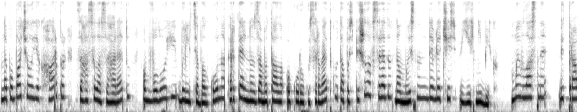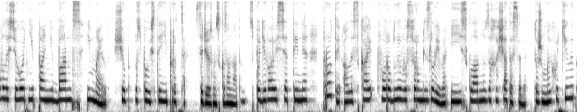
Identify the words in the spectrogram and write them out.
Вона побачила, як Харпер загасила сигарету, об вологі биліця балкона, ретельно замотала окурок у серветку та поспішила всередину, навмисно не дивлячись в їхній бік. Ми, власне, відправили сьогодні пані Барнс імейл, щоб розповісти їй про це серйозно сказав Натан. Сподіваюся, ти не проти, але Скай хворобливо сором'язлива і їй складно захищати себе. Тож ми хотіли б,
